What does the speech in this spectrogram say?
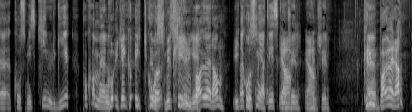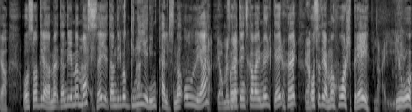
eh, kosmisk kirurgi på kamelen. Ko, ikke, ikke kosmisk kirurgi. Krympa ørene. Ikke Nei, kos- kosmetisk. Ja, Unnskyld. ja. Unnskyld. Krympa ørene. Ja. Og så driver de, med- de driver med masse De driver og gnir inn pelsen med olje ja, for det- at den skal være mørkere. Hør. Ja. Og så driver de med hårspray. Nei. Jo,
